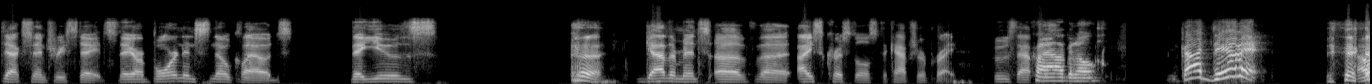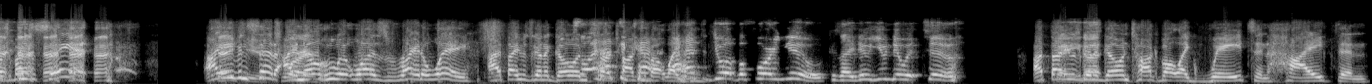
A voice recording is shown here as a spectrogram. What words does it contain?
Dex entry states they are born in snow clouds. They use gatherments of uh, ice crystals to capture prey. Who's that? Cryogonal. God damn it! I was about to say it. I Thank even you, said I know who it was right away. I thought he was gonna go and So start talking ca- about like I had to do it before you because I knew you knew it too. I thought Okay, he was gonna what? go and talk about like weight and height and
